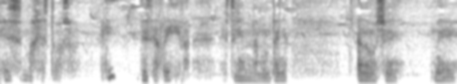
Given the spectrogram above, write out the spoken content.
es majestuoso. Aquí, desde arriba, estoy en la montaña. Anoche me,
